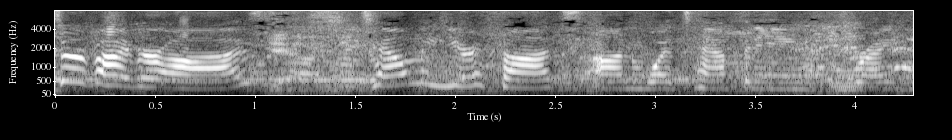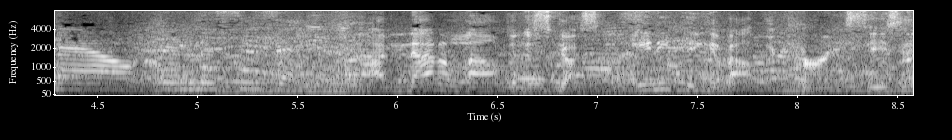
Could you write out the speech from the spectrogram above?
Survivor Oz. Yes. Tell me your thoughts on what's happening right now in the season. I'm not allowed to discuss anything about the current season,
